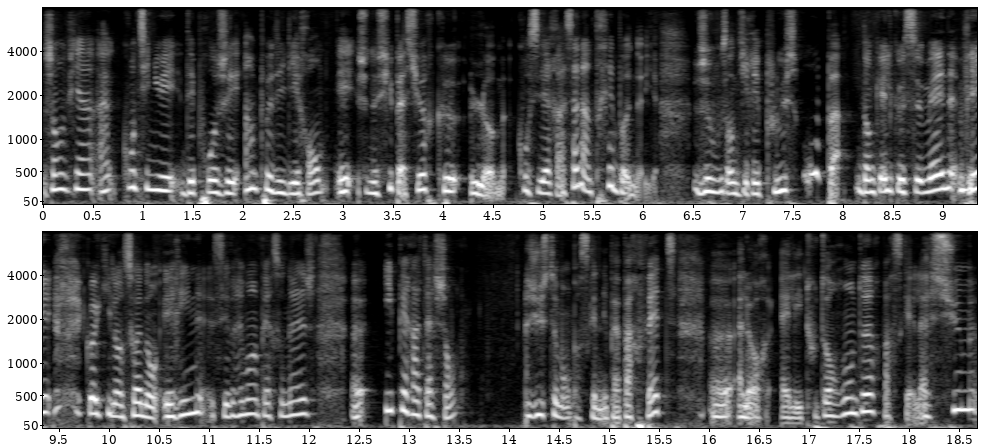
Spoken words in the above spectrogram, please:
j'en viens à continuer des projets un peu délirants et je ne suis pas sûre que l'homme considérera ça d'un très bon œil. Je vous en dirai plus ou pas dans quelques semaines, mais quoi qu'il en soit, non, Erin, c'est vraiment un personnage euh, hyper attachant Justement parce qu'elle n'est pas parfaite, euh, alors elle est tout en rondeur parce qu'elle assume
